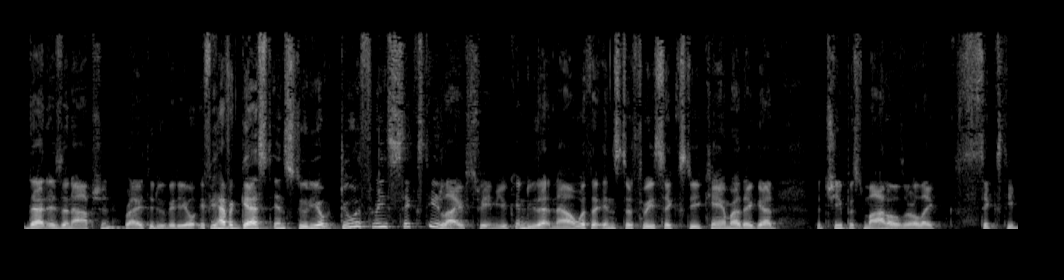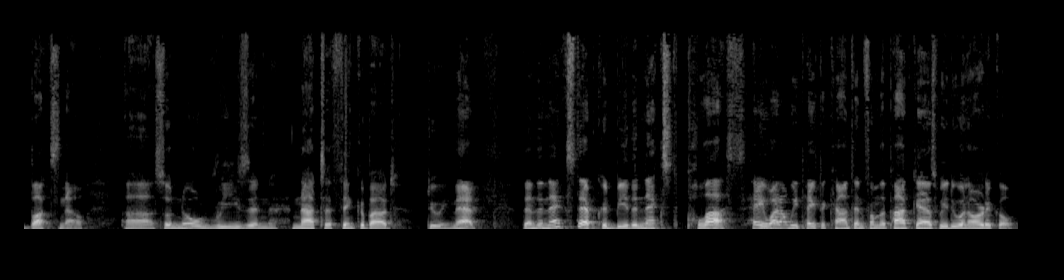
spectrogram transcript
that is an option, right, to do video. If you have a guest in studio, do a 360 live stream. You can do that now with the Insta360 camera. They got the cheapest models are like 60 bucks now. Uh, so no reason not to think about doing that. Then the next step could be the next plus. Hey, why don't we take the content from the podcast? We do an article.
